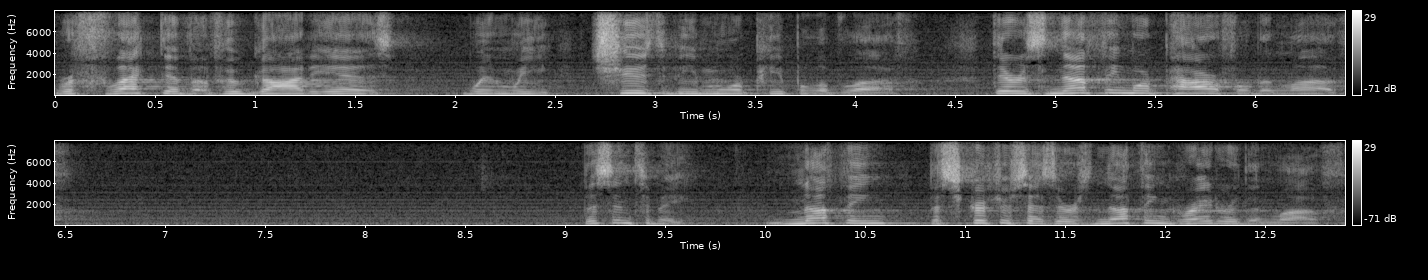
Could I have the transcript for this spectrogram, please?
reflective of who God is when we choose to be more people of love. There is nothing more powerful than love. Listen to me. Nothing, the scripture says there is nothing greater than love.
